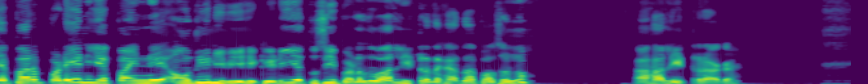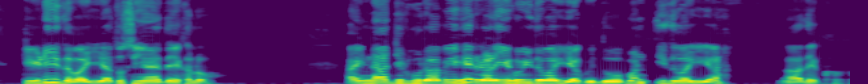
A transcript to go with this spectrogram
ਤੇ ਪਰ ਪੜੇ ਨਹੀਂ, ਆਪਾਂ ਇੰਨੇ ਆਉਂਦੀ ਨਹੀਂ ਵੀ ਇਹ ਕਿਹੜੀ ਆ, ਤੁਸੀਂ ਪੜ ਲਓ, ਆਹ ਲੀਟਰ ਦਿਖਾਦਾ ਆਪਾਂ ਤੁਹਾਨੂੰ। ਆਹ ਲੀਟਰ ਆ ਗਾ। ਕਿਹੜੀ ਦਵਾਈ ਆ, ਤੁਸੀਂ ਐ ਦੇਖ ਲਓ। ਇੰਨਾ ਜ਼ਰੂਰ ਆ ਵੀ ਇਹ ਰਲੀ ਹੋਈ ਦਵਾਈ ਆ, ਕੋਈ ਦੋ ਪੰਤੀ ਦਵਾਈ ਆ। ਆਹ ਦੇਖੋ।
